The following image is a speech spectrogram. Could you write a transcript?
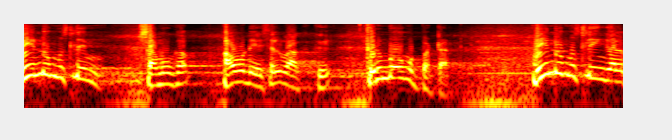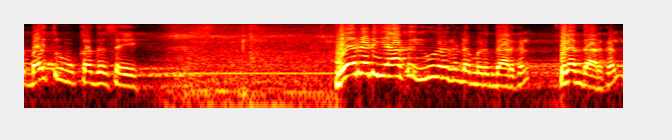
மீண்டும் முஸ்லீம் சமூகம் அவருடைய செல்வாக்குக்கு திரும்பவும் உட்பட்டார். மீண்டும் முஸ்லீம்கள் பைத்துல் முக்கதசை நேரடியாக யூதர்களிடம் இருந்தார்கள் இழந்தார்கள்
